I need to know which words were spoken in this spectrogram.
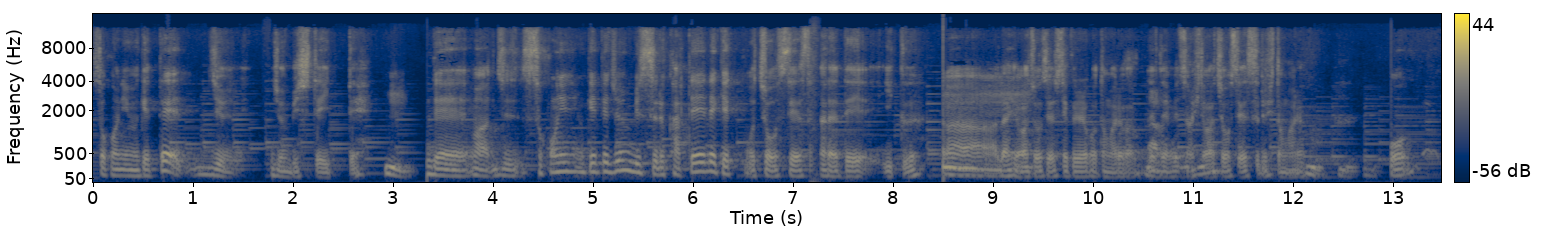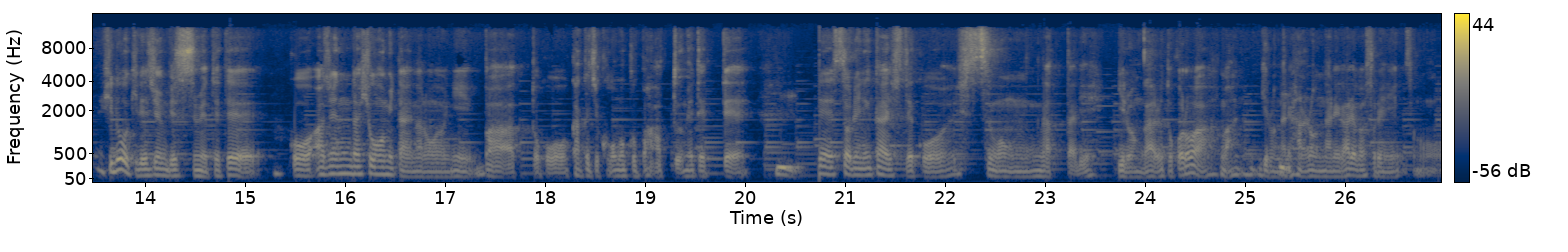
そこに向けて準準備していって。うん。で、まあ、じそこに向けて準備する過程で結構調整されていく、まあ、代表が調整してくれることもあれば全然別の人が調整する人もあれば。こう非同期で準備進めててこうアジェンダ表みたいなのにバーッとこう各自項目バーッと埋めてってでそれに対してこう質問だったり議論があるところは、まあ、議論なり反論なりがあればそれにその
